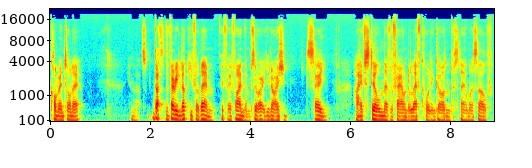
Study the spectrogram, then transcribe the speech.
comment on it. You know, that's, that's very lucky for them if they find them. So, uh, you know, I should say I have still never found a left coiling garden snail myself.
